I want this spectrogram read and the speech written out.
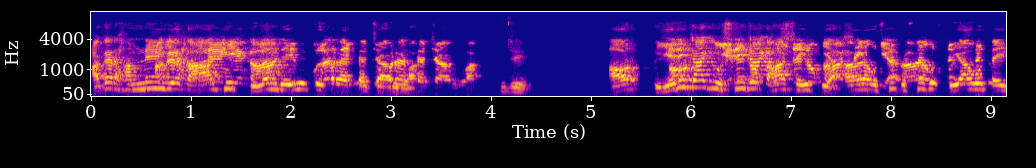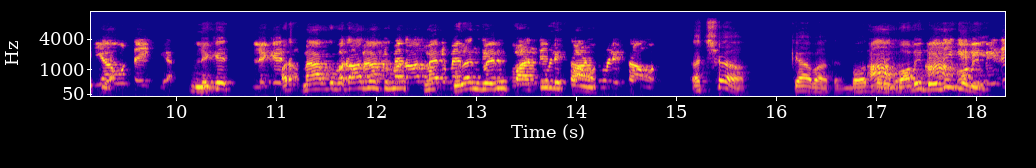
अगर हमने ये कहा कि कि देवी के ऊपर अत्याचार हुआ। जी। और ये नहीं कहा कि उसने जो कहा सही किया उसने उसने जो किया वो सही किया वो सही किया। लेकिन लेकिन और मैं आपको बता दूँ कि मैं मैं कि फूलन देवी पार्ट टू लिख हूँ। अच्छा क्या बात है बहुत हाँ बॉबी बेदी हाँ, बेदी के लिए।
